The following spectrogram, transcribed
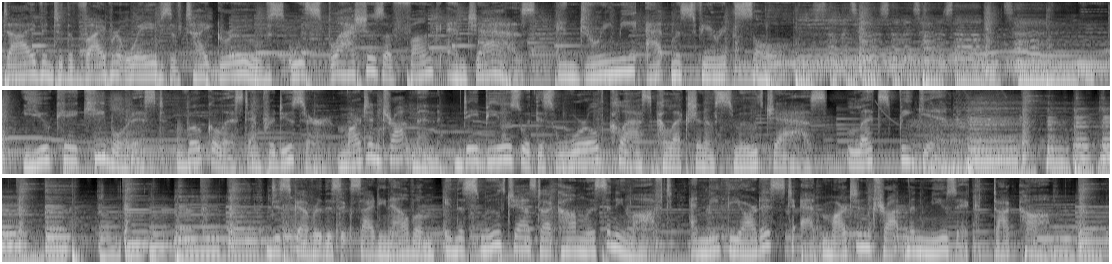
Dive into the vibrant waves of tight grooves with splashes of funk and jazz and dreamy atmospheric soul. UK keyboardist, vocalist, and producer Martin Trotman debuts with this world class collection of smooth jazz. Let's begin. Discover this exciting album in the smoothjazz.com listening loft and meet the artist at martintrotmanmusic.com.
